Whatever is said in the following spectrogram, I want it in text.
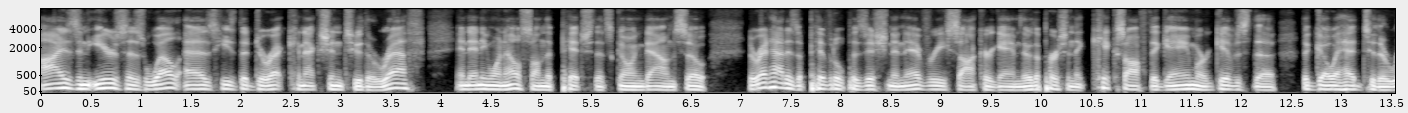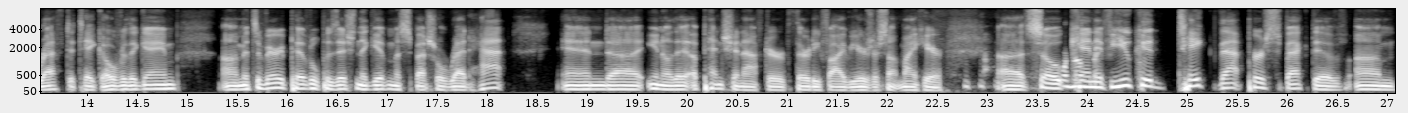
eyes and ears as well as he's the direct connection to the ref and anyone else on the pitch that's going down. So the red hat is a pivotal position in every soccer game. They're the person that kicks off the game or gives the the go ahead to the ref to take over the game. Um, it's a very pivotal position. They give him a special red hat and uh, you know the, a pension after 35 years or something i hear uh, so ken if you could take that perspective um,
